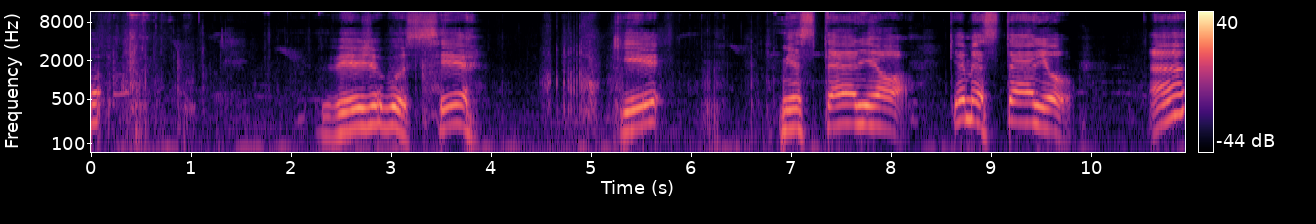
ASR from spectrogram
ó. Veja você que mistério. Que mistério. Hã?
